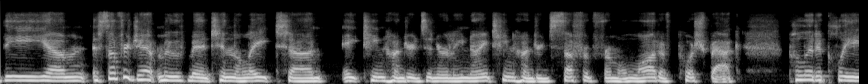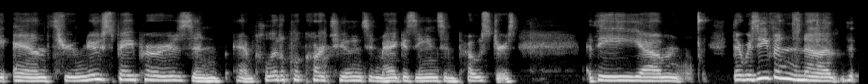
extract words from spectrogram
The um, suffragette movement in the late uh, 1800s and early 1900s suffered from a lot of pushback politically and through newspapers and, and political cartoons and magazines and posters. The um, there was even uh, th-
